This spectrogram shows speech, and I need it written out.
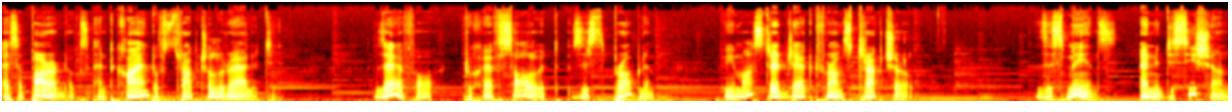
as a paradox and kind of structural reality. Therefore, to have solved this problem, we must reject from structural. This means any decision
